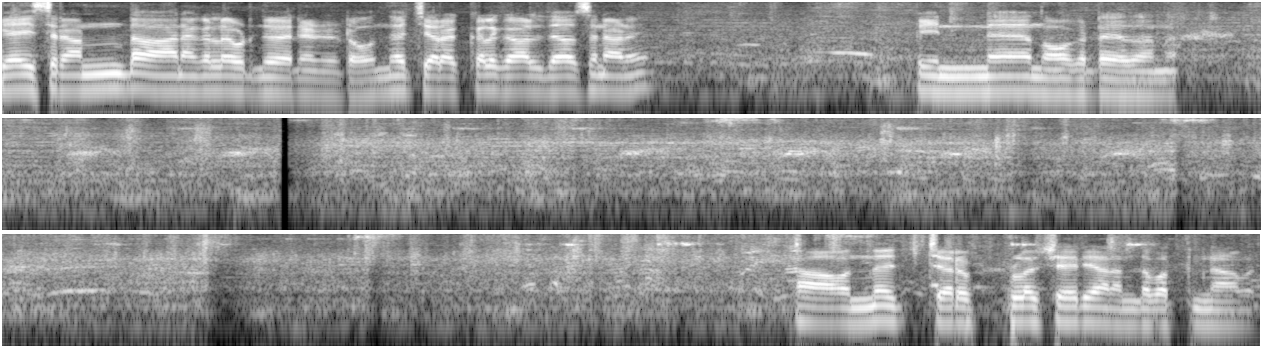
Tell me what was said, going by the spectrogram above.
ഗൈസ് രണ്ട് ആനകൾ അവിടുന്ന് വരുന്നുണ്ട് കേട്ടോ. ഒന്ന് ചിറക്കൽ കാളിദാസനാണ്. പിന്നെ നോക്കട്ടെ ഏതാണ്. ആ ഒന്ന് ചെറുപ്പളശ്ശേരി അനന്തപത്മനാഭൻ.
